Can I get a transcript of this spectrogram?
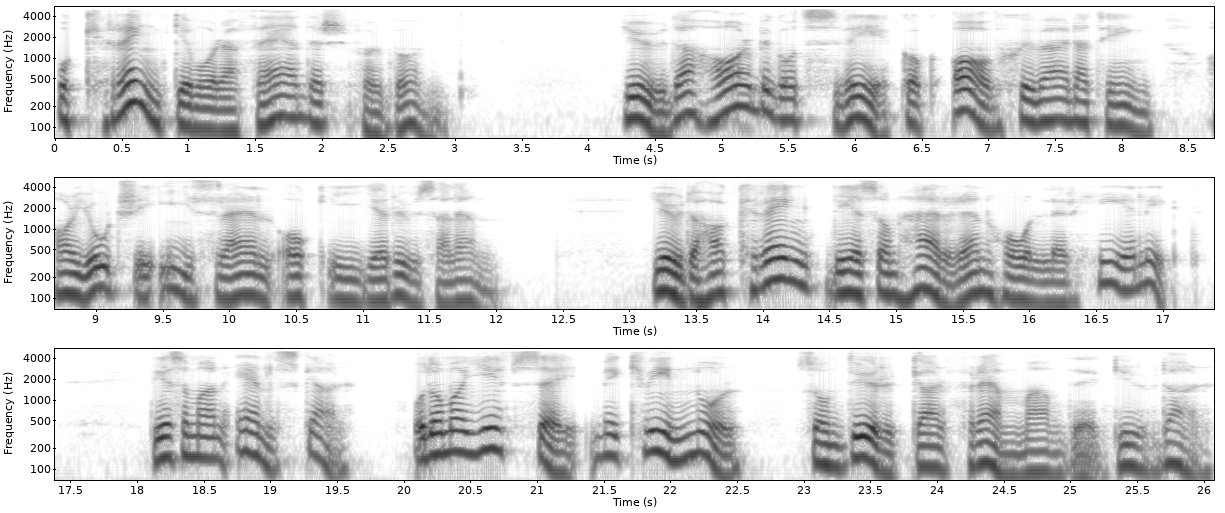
och kränker våra fäders förbund? Juda har begått svek och avskyvärda ting har gjorts i Israel och i Jerusalem. Juda har kränkt det som Herren håller heligt, det som han älskar, och de har gift sig med kvinnor som dyrkar främmande gudar.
